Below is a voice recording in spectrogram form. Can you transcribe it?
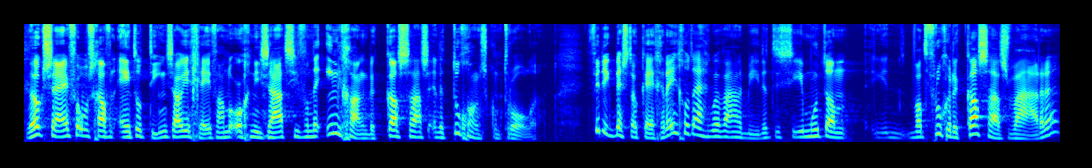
Welk cijfer op een schaal van 1 tot 10 zou je geven aan de organisatie van de ingang, de kassa's en de toegangscontrole? Vind ik best oké geregeld eigenlijk bij Walibi. Dat is, je moet dan, wat vroeger de kassa's waren,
